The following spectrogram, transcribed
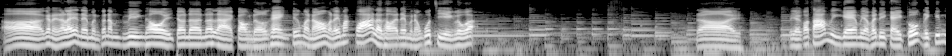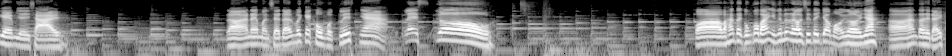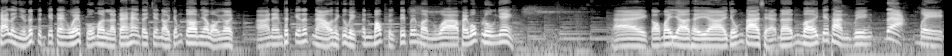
ờ cái này nó lấy anh em mình có 5 viên thôi, cho nên nó là còn được hen. Chứ mà nó mà lấy mắc quá là thôi, anh em mình không có chiền luôn á. Rồi, bây giờ có 8 viên game, bây giờ phải đi cày cuốc để kiếm game về xài. Rồi, anh em mình sẽ đến với cái khu vực list nha. Let's go! Wow, và hắn ta cũng có bán những cái nick Dragon City cho mọi người nha. À, Hắn ta thì để khá là nhiều nick trên cái trang web của mình là trang channel.com nha mọi người. À, Anh em thích cái nick nào thì cứ việc inbox trực tiếp với mình qua Facebook luôn nha. Đây, còn bây giờ thì à, chúng ta sẽ đến với cái thành viên đặc biệt.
